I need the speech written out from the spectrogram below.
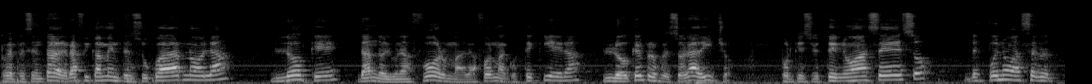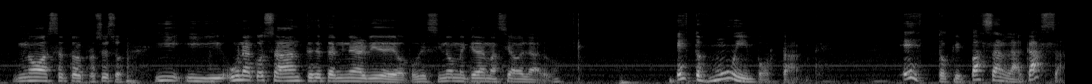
representar gráficamente en su cuadernola lo que, dándole una forma, la forma que usted quiera, lo que el profesor ha dicho. Porque si usted no hace eso, después no va a ser no va a todo el proceso. Y, y, una cosa antes de terminar el video, porque si no me queda demasiado largo. Esto es muy importante. Esto que pasa en la casa.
